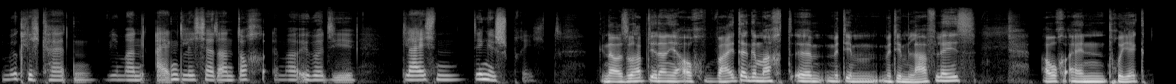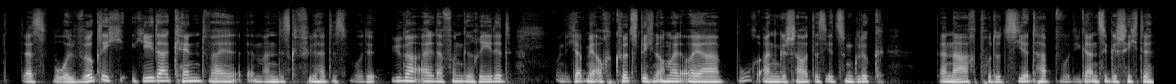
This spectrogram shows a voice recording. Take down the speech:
Möglichkeiten, wie man eigentlich ja dann doch immer über die gleichen Dinge spricht. Genau, so habt ihr dann ja auch weitergemacht äh, mit, dem, mit dem Lovelace. Auch ein Projekt, das wohl wirklich jeder kennt, weil man das Gefühl hat, es wurde überall davon geredet. Und ich habe mir auch kürzlich nochmal euer Buch angeschaut, das ihr zum Glück danach produziert habt, wo die ganze Geschichte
